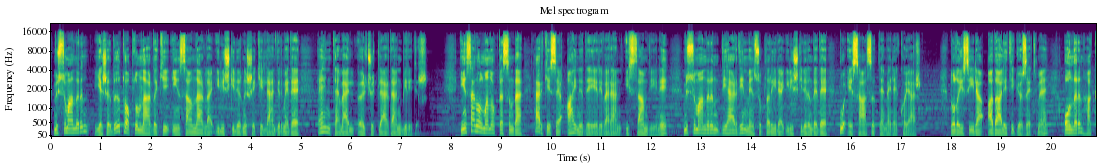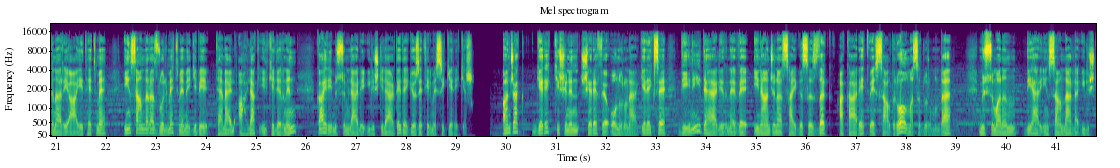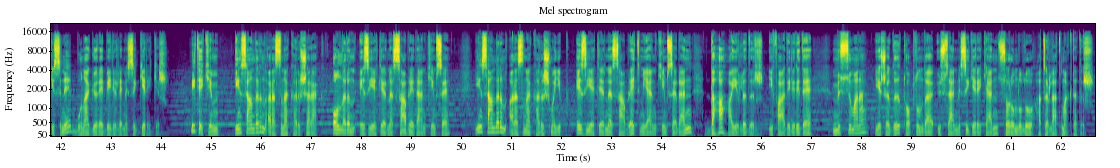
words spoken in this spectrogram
Müslümanların yaşadığı toplumlardaki insanlarla ilişkilerini şekillendirmede en temel ölçütlerden biridir. İnsan olma noktasında herkese aynı değeri veren İslam dini, Müslümanların diğer din mensuplarıyla ilişkilerinde de bu esası temele koyar. Dolayısıyla adaleti gözetme, onların hakkına riayet etme, insanlara zulmetmeme gibi temel ahlak ilkelerinin gayrimüslimlerle ilişkilerde de gözetilmesi gerekir. Ancak gerek kişinin şeref ve onuruna, gerekse dini değerlerine ve inancına saygısızlık, hakaret ve saldırı olması durumunda, Müslümanın diğer insanlarla ilişkisini buna göre belirlemesi gerekir. Nitekim insanların arasına karışarak onların eziyetlerine sabreden kimse, insanların arasına karışmayıp eziyetlerine sabretmeyen kimseden daha hayırlıdır ifadeleri de Müslümana yaşadığı toplumda üstlenmesi gereken sorumluluğu hatırlatmaktadır.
